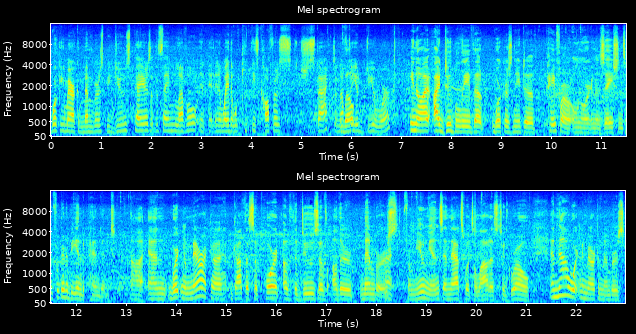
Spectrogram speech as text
Working America members be dues payers at the same level in, in a way that will keep these coffers stacked enough Well- for you to do your work? You know, I, I do believe that workers need to pay for our own organizations if we're going to be independent. Uh, and Working America got the support of the dues of other members Right. from unions, and that's what's allowed us to grow. And now Working America members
